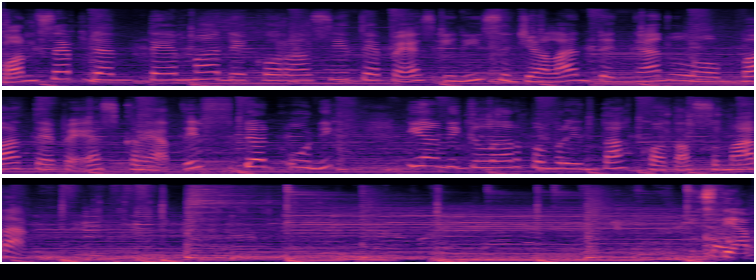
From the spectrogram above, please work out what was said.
Konsep dan tema dekorasi TPS ini sejalan dengan lomba TPS kreatif dan unik yang digelar pemerintah kota Semarang setiap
